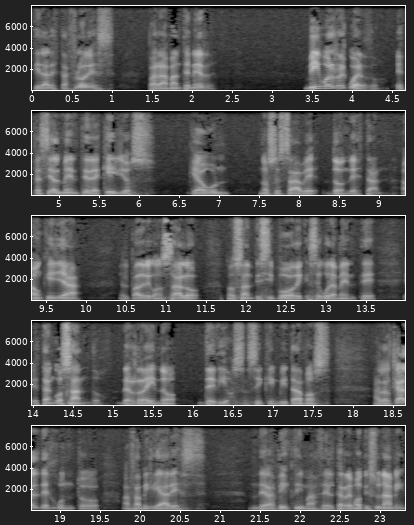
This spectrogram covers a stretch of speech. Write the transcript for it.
tirar estas flores para mantener vivo el recuerdo, especialmente de aquellos que aún no se sabe dónde están, aunque ya el padre Gonzalo nos anticipó de que seguramente están gozando del reino de Dios. Así que invitamos al alcalde junto a familiares de las víctimas del terremoto y tsunami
